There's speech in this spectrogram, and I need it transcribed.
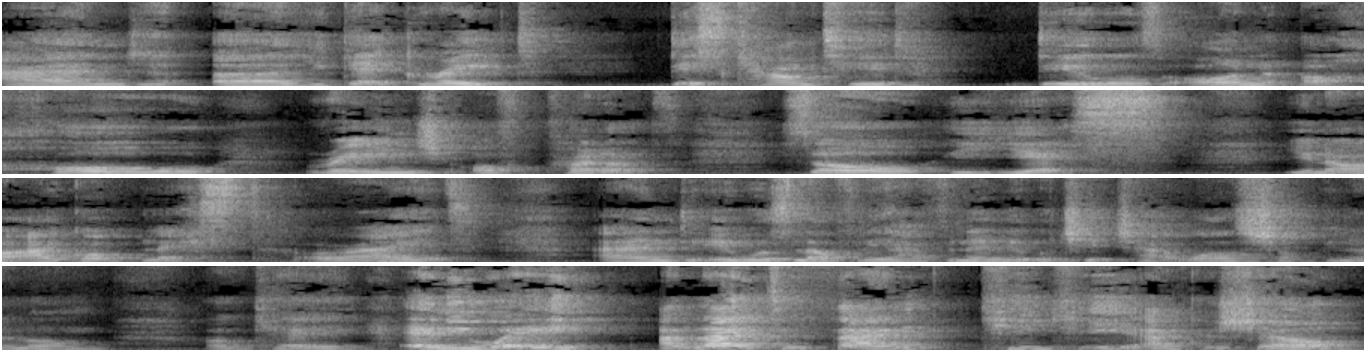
and uh, you get great discounted deals on a whole range of products so yes you know, I got blessed, all right? And it was lovely having a little chit chat while shopping along, okay? Anyway, I'd like to thank Kiki and Kushel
